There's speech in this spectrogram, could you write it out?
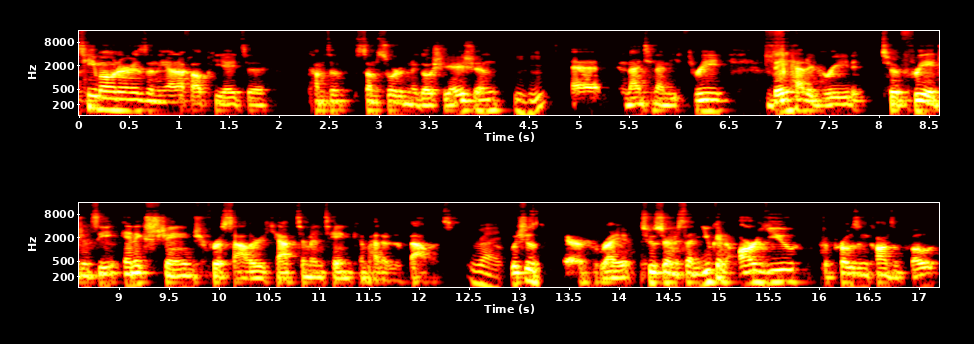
team owners and the NFLPA to come to some sort of negotiation. hmm In 1993, they had agreed to free agency in exchange for a salary cap to maintain competitive balance, Right. which is fair, right? To a certain extent, you can argue the pros and cons of both.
